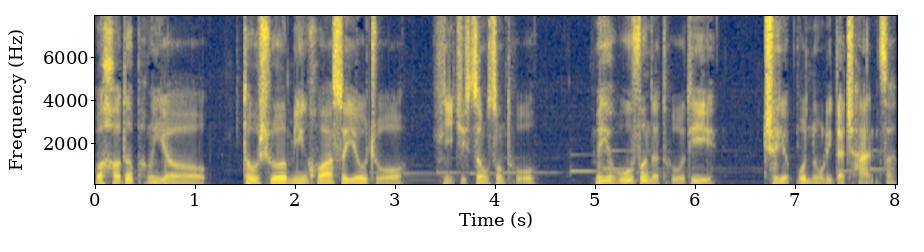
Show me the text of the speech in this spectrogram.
我好多朋友都说名花虽有主，你去松松土，没有无缝的土地，只有不努力的铲子。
